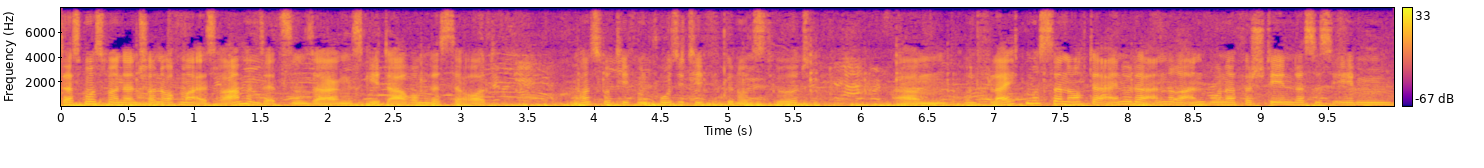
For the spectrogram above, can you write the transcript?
das muss man dann schon auch mal als Rahmen setzen und sagen, es geht darum, dass der Ort konstruktiv und positiv genutzt wird. Ähm, und vielleicht muss dann auch der ein oder andere Anwohner verstehen, dass es eben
